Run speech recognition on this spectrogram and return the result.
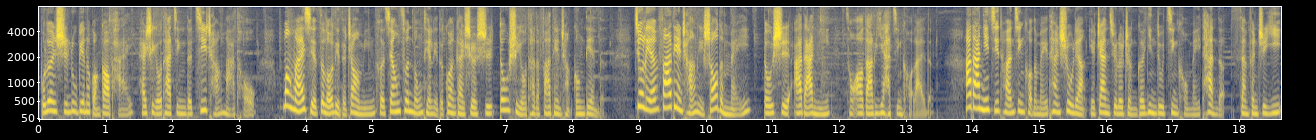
不论是路边的广告牌，还是由他经营的机场码头、孟买写字楼里的照明和乡村农田里的灌溉设施，都是由他的发电厂供电的。就连发电厂里烧的煤，都是阿达尼从澳大利亚进口来的。阿达尼集团进口的煤炭数量也占据了整个印度进口煤炭的三分之一。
